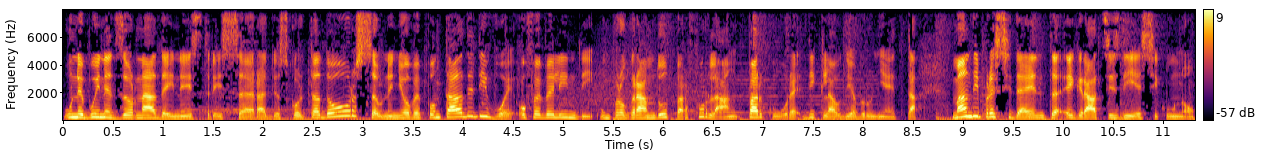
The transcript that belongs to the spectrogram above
Une buone giornate ai nestris radioascoltadors, une nuove puntate di Vue o Fevelin di, un programma tutto per Furlan, parcure di Claudia Brugnetta. Mandi Presidente e grazie di essi cuno.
